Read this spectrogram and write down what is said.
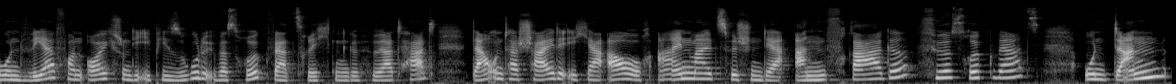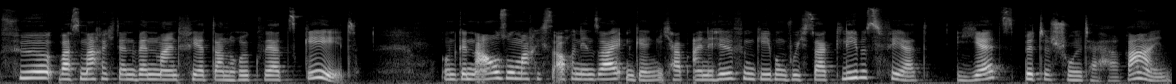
Und wer von euch schon die Episode übers Rückwärtsrichten gehört hat, da unterscheide ich ja auch einmal zwischen der Anfrage fürs Rückwärts und dann für was mache ich denn, wenn mein Pferd dann rückwärts geht. Und genauso mache ich es auch in den Seitengängen. Ich habe eine Hilfengebung, wo ich sage, liebes Pferd, jetzt bitte Schulter herein.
